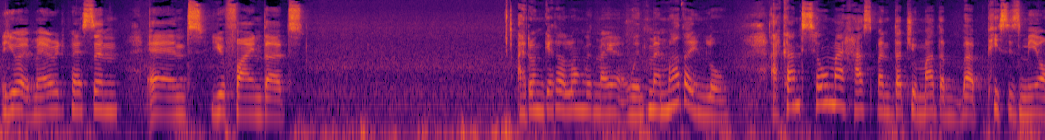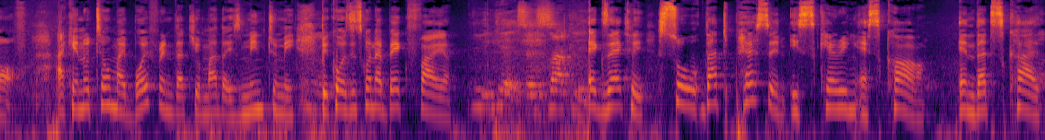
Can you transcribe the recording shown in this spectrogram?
you're a married person, and you find that I don't get along with my with my mother-in-law. I can't tell my husband that your mother uh, pisses me off. I cannot tell my boyfriend that your mother is mean to me mm. because it's going to backfire. Yes, exactly. Exactly. So that person is carrying a scar and that scar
